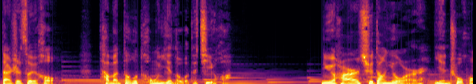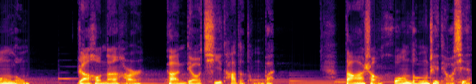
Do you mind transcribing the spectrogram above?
但是最后，他们都同意了我的计划：女孩去当诱饵引出黄龙，然后男孩干掉其他的同伴，搭上黄龙这条线。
